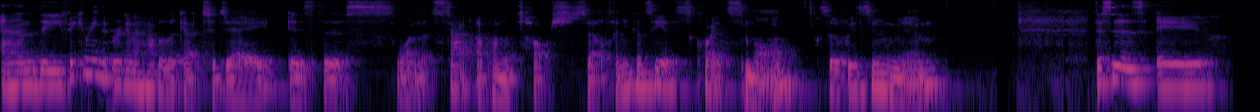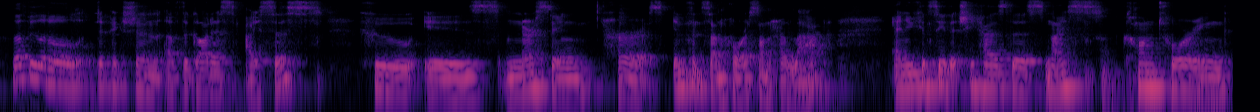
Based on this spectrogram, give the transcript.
And the figurine that we're going to have a look at today is this one that's sat up on the top shelf, and you can see it's quite small. So if we zoom in, this is a lovely little depiction of the goddess Isis, who is nursing her infant son Horus on her lap. And you can see that she has this nice contouring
